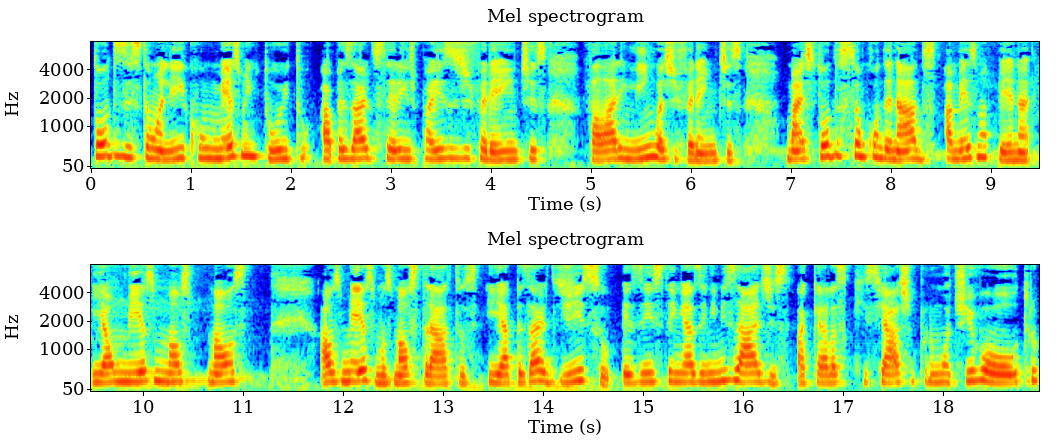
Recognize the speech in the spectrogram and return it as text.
Todos estão ali com o mesmo intuito, apesar de serem de países diferentes, falarem línguas diferentes, mas todos são condenados à mesma pena e ao mesmo maus, maus aos mesmos maus tratos, e apesar disso, existem as inimizades, aquelas que se acham por um motivo ou outro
